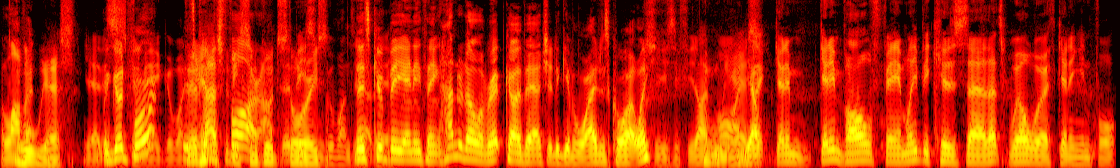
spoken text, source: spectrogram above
I love it. Oh yes. Yeah, We this good is for it? good one. There has to be some good up. Stories. some good This could there. be anything. Hundred dollar Repco voucher to give away just quietly. Jeez, if you don't Ooh, mind, yes. Get- get him, get involved, family, because uh, that's well worth getting in for.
